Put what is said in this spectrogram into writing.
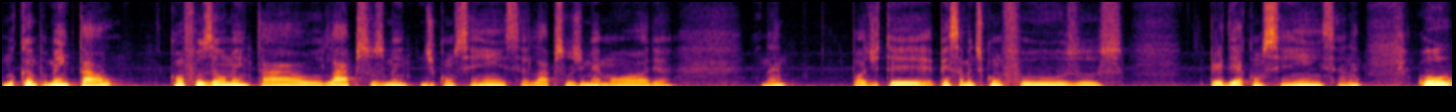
no campo mental, confusão mental, lapsos de consciência, lapsos de memória, né? Pode ter pensamentos confusos, perder a consciência, né? Ou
